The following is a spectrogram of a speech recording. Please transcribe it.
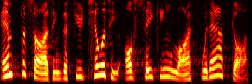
emphasizing the futility of seeking life without God.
